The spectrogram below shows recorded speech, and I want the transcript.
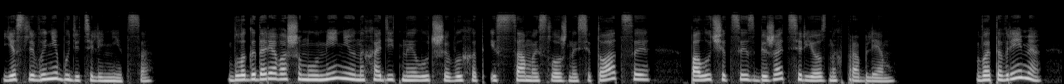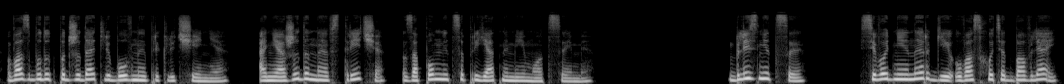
если вы не будете лениться. Благодаря вашему умению находить наилучший выход из самой сложной ситуации, получится избежать серьезных проблем. В это время вас будут поджидать любовные приключения, а неожиданная встреча запомнится приятными эмоциями. Близнецы. Сегодня энергии у вас хоть отбавляй,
